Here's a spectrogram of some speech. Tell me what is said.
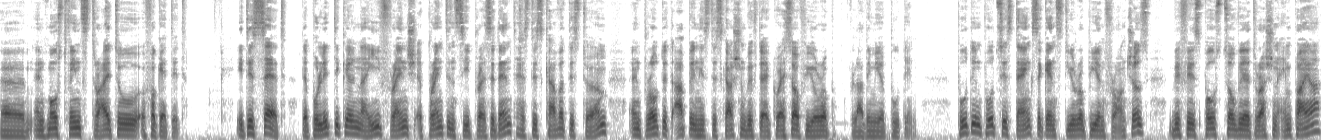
um, and most Finns try to forget it. It is said the political naive French apprenticeship president has discovered this term and brought it up in his discussion with the aggressor of Europe, Vladimir Putin. Putin puts his tanks against European frontiers with his post Soviet Russian Empire,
